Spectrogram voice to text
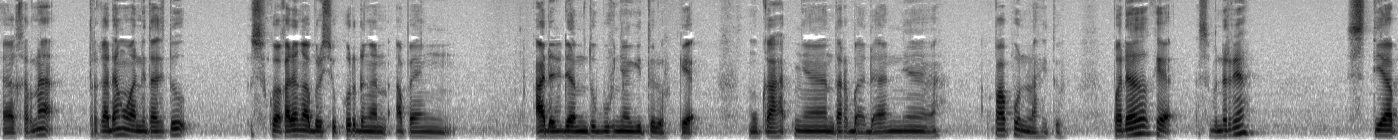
Ya karena terkadang wanita itu suka kadang nggak bersyukur dengan apa yang ada di dalam tubuhnya gitu loh. Kayak mukanya ntar badannya apa pun lah itu. Padahal kayak sebenarnya setiap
